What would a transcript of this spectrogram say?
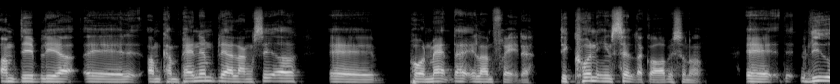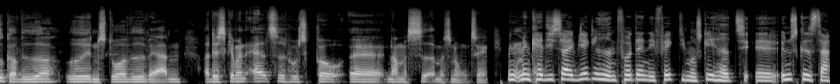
om det bliver, øh, om kampagnen bliver lanceret øh, på en mandag eller en fredag. Det er kun en selv, der går op i sådan noget. Øh, livet går videre ude i den store hvide verden, og det skal man altid huske på, øh, når man sidder med sådan nogle ting. Men, men kan de så i virkeligheden få den effekt, de måske havde øh, ønsket sig,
